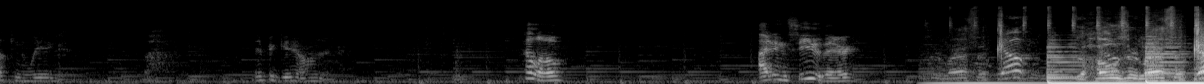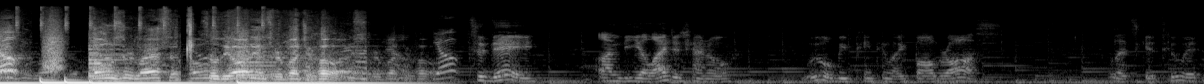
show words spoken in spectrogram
fucking wig. Ugh, Never get it on there. Hello. I didn't see you there. are laughing. Yup. The hoes are laughing. Yup. Hoes are laughing. So the audience are a bunch of hoes. Yup. Today, on the Elijah channel, we will be painting like Bob Ross. Let's get to it.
